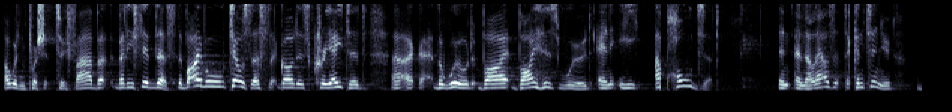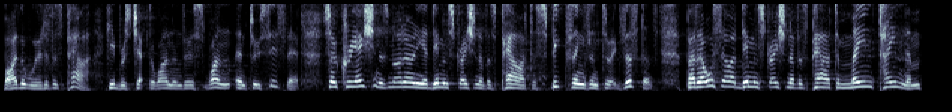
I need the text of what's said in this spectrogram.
I wouldn't push it too far, but, but he said this The Bible tells us that God has created uh, uh the world by, by his word, and he upholds it and, and allows it to continue by the word of his power. Hebrews chapter 1 and verse 1 and 2 says that. So creation is not only a demonstration of his power to speak things into existence, but also a demonstration of his power to maintain them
